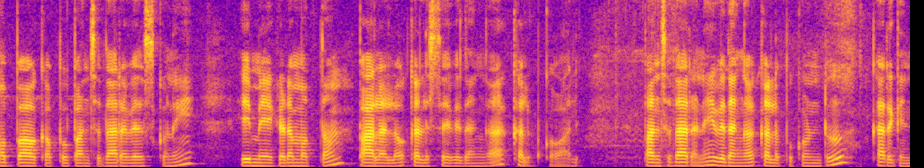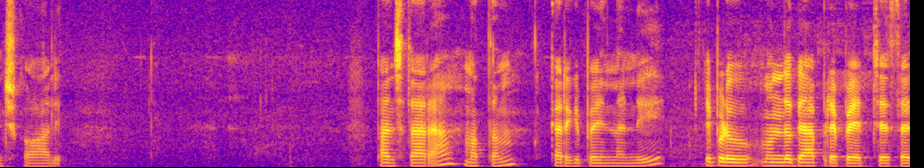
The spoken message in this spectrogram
ముప్పావు కప్పు పంచదార వేసుకుని ఈ మేకడ మొత్తం పాలలో కలిసే విధంగా కలుపుకోవాలి. పంచదారని ఈ విధంగా కలుపుకుంటూ కరిగించుకోవాలి. పంచదార మొత్తం కరిగిపోయిందండి. ఇప్పుడు ముందుగా ప్రిపేర్ చేసే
